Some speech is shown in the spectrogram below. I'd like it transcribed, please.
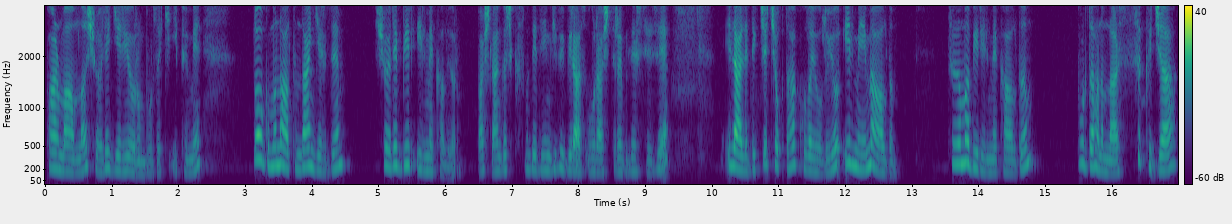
parmağımla şöyle geriyorum buradaki ipimi. Dolgumun altından girdim. Şöyle bir ilmek alıyorum. Başlangıç kısmı dediğim gibi biraz uğraştırabilir sizi. İlerledikçe çok daha kolay oluyor. İlmeğimi aldım. Tığıma bir ilmek aldım. Burada hanımlar sıkıca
